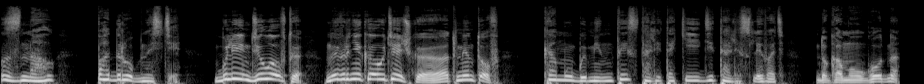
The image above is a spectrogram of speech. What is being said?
знал подробности?» «Блин, делов-то! Наверняка утечка от ментов!» «Кому бы менты стали такие детали сливать?» «Да кому угодно.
